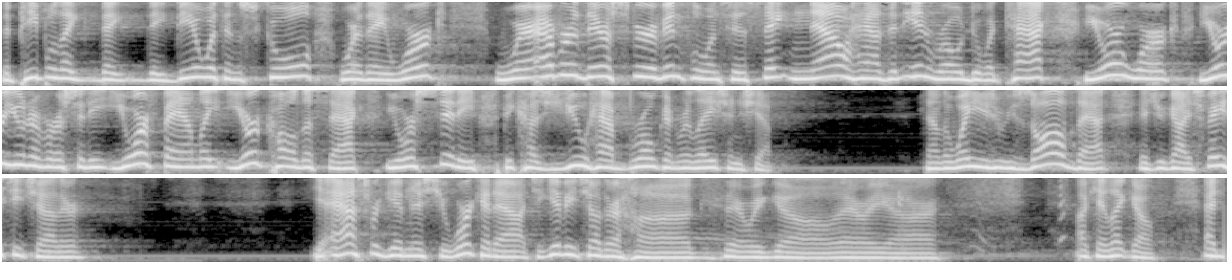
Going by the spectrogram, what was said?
the people they, they, they deal with in school, where they work, wherever their sphere of influence is, Satan now has an inroad to attack your work, your university, your family, your cul-de-sac, your city, because you have broken relationship. Now, the way you resolve that is you guys face each other. You ask forgiveness, you work it out, you give each other a hug. There we go. There we are. Okay, let go. And,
